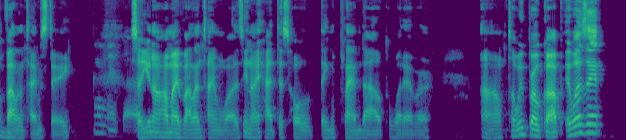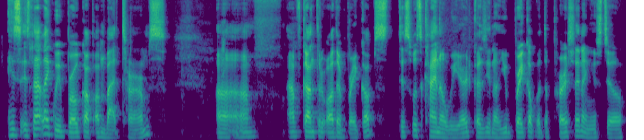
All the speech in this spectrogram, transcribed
valentine's day. Oh my God. so you know how my valentine was you know i had this whole thing planned out whatever. Um so we broke up. It wasn't it's, it's not like we broke up on bad terms. Um i've gone through other breakups this was kind of weird because you know you break up with the person and you still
